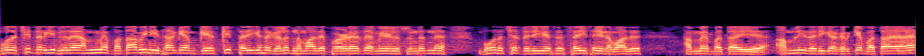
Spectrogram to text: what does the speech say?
بہت اچھی ترکیب دلائی ہمیں پتا بھی نہیں تھا کہ ہم کس طریقے سے غلط نمازیں پڑھ رہے تھے۔ امیر سنت نے بہت اچھے طریقے سے صحیح صحیح نمازیں ہمیں بتائی ہے۔ عملی طریقہ کر کے بتایا ہے۔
